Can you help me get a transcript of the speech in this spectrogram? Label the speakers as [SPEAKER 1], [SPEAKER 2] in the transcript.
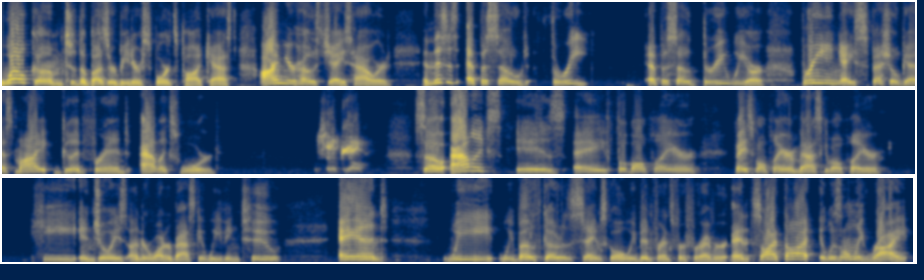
[SPEAKER 1] Welcome to the Buzzer Beater Sports Podcast. I'm your host, Jace Howard, and this is episode three. Episode three, we are bringing a special guest, my good friend, Alex Ward.
[SPEAKER 2] What's up, y'all?
[SPEAKER 1] So, Alex is a football player, baseball player, and basketball player. He enjoys underwater basket weaving too. And we we both go to the same school. We've been friends for forever. And so I thought it was only right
